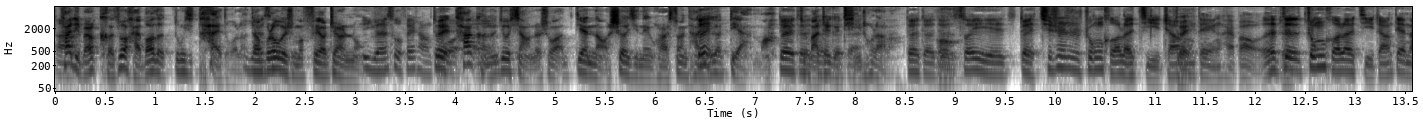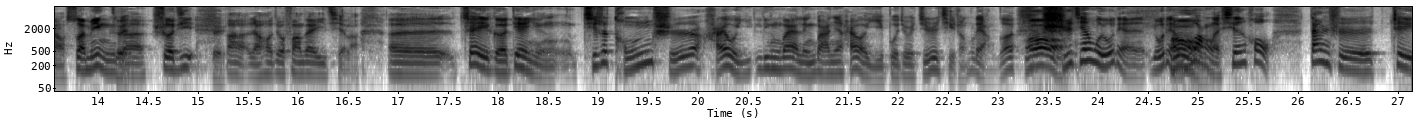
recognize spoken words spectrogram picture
它里边可做海报的东西太多了，但不知道为什么非要这样弄。元素非常多。对他可呃能就想着说，电脑设计那块算它一个点嘛，对对就把这个提出来了。对对对，嗯所以对，其实是综合了几张电影海报，呃，这，综合了几张电脑算命的设计对啊，然后就放在一起了。呃，这个电影其实同时还有一另外零八年还有一部就是《即日启程》，两个哦时间我有点有点哦忘了先后，但是这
